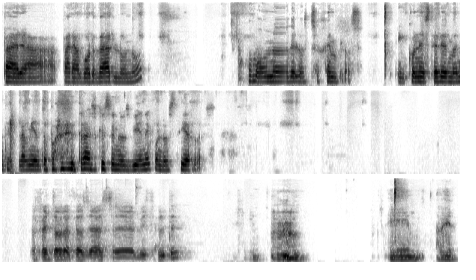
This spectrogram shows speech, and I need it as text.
para, para abordarlo, ¿no? como uno de los ejemplos y con este desmantelamiento por detrás que se nos viene con los cierres. Perfecto, gracias Jazz. Eh, Vicente. Eh, a ver.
